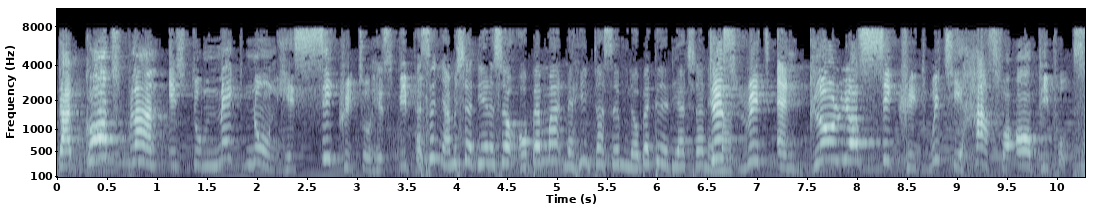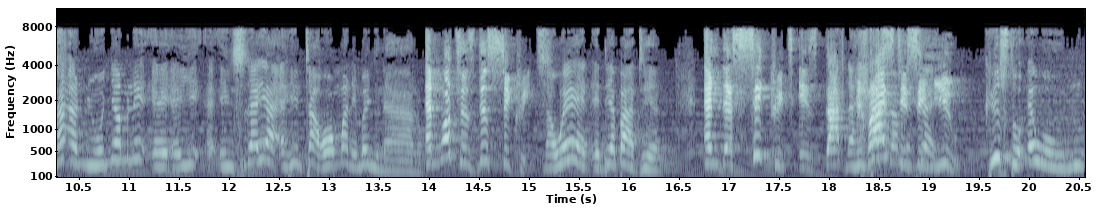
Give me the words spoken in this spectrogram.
That God's plan is to make known his secret to his people. ɛsɛ nyame hyɛdeɛ no sɛ ɔbɛma n'ahintasɛm nyina ɔbɛdi n'adi akyerɛ ne This rich and glorious secret which he has for all people. saa anuonyam ne eh, eh, ɛ- ɛyi- eh, ɛ- nhyira yi a ɛhinta a ɔma ne ma nyinaa no And what is this secret? na wei yɛ ɛdeɛ ba adeɛ And the secret is that Christ is in you, kristo ɛwɔ wo mu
